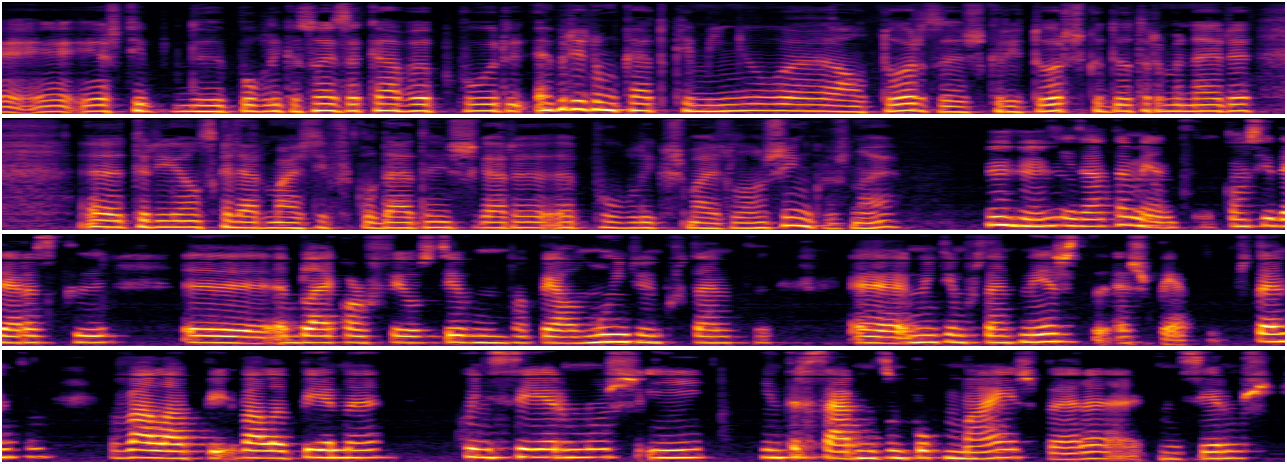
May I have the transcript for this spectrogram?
É, é, este tipo de publicações acaba por abrir um bocado de caminho a autores, a escritores que de outra maneira uh, teriam se calhar mais dificuldade em chegar a, a públicos mais longínquos, não é? Uhum, exatamente. Considera-se que uh, a Black Orpheus teve um papel muito importante, uh, muito importante neste aspecto. Portanto, vale a, vale a pena conhecermos e interessarmos um pouco mais para conhecermos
